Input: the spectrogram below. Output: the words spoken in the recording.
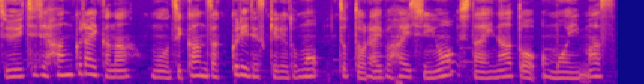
11時半くらいかな。もう時間ざっくりですけれどもちょっとライブ配信をしたいなと思います。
